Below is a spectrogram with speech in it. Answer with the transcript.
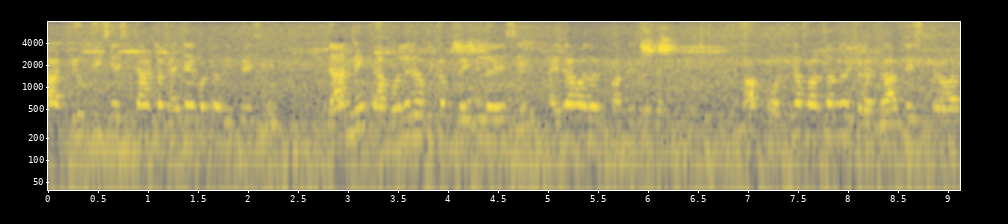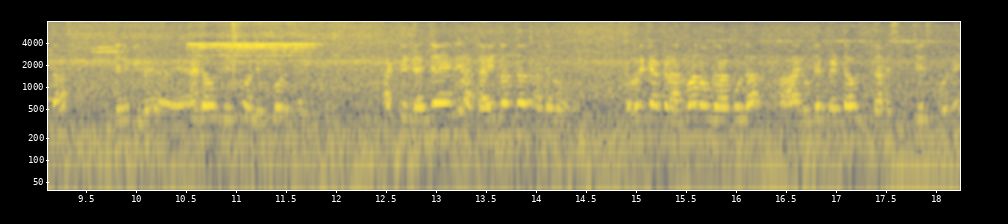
ఆ ట్యూబ్ తీసేసి దాంట్లో గంజాయి మొత్తం నింపేసి దాన్ని ఆ బొలెరో పికప్ వెహికల్లో వేసి హైదరాబాద్ వరకు పంపించడం జరిగింది. ఆ వచ్చిన పర్సన్ ఇక్కడ డ్రాప్ చేసిన తర్వాత ఇతనికి హ్యాండ్ ఓవర్ చేసి వాళ్ళు వెళ్ళిపోవడం జరిగింది. అట్టి గంజాయిని ఆ టైర్ అంతా అతను ఎవరికి అక్కడ అనుమానం రాకుండా ఆయన ఉండే పెంట్ హౌస్ దాన్ని షిఫ్ట్ చేసుకొని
